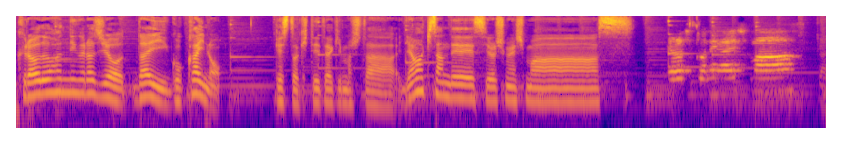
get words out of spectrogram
クラウドファンディングラジオ第5回のゲスト来ていただきました。山木さんです。よろしくお願いします。よろしくお願いします。よ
